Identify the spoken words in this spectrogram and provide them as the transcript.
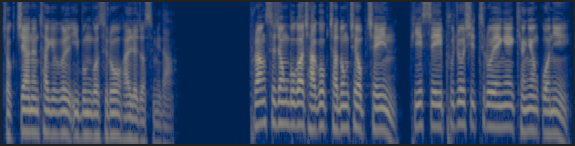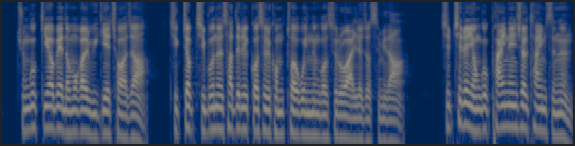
적지 않은 타격을 입은 것으로 알려졌습니다. 프랑스 정부가 자국 자동차 업체인 PSA 푸조 시트로엥의 경영권이 중국 기업에 넘어갈 위기에 처하자 직접 지분을 사들일 것을 검토하고 있는 것으로 알려졌습니다. 17일 영국 파이낸셜 타임스는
